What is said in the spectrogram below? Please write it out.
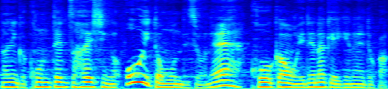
何かコンテンツ配信が多いと思うんですよね。効果音を入れなきゃいけないとか。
